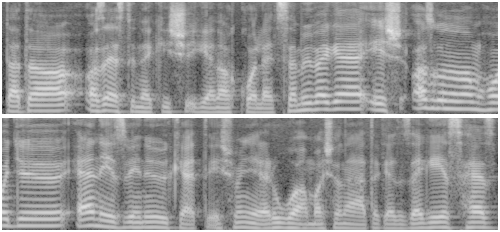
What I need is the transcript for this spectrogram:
Tehát a, az Esztinek is igen, akkor lett szemüvege, és azt gondolom, hogy elnézvén őket, és mennyire rugalmasan álltak ez az egészhez,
